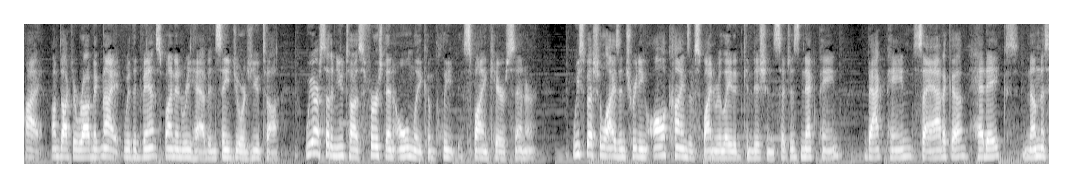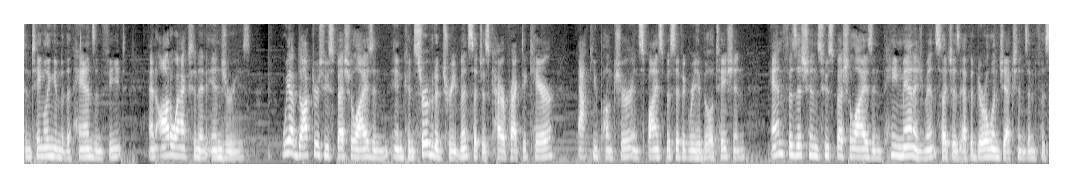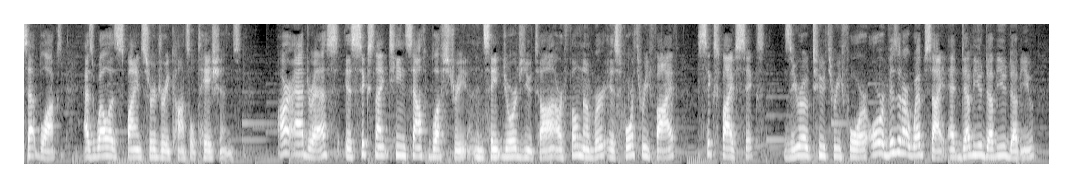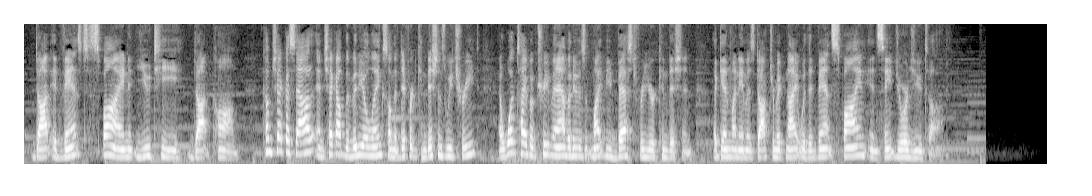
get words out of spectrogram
Hi, I'm Dr. Rob McKnight with Advanced Spine and Rehab in St. George, Utah. We are Southern Utah's first and only complete spine care center. We specialize in treating all kinds of spine related conditions such as neck pain, back pain, sciatica, headaches, numbness and tingling into the hands and feet, and auto accident injuries. We have doctors who specialize in, in conservative treatments such as chiropractic care, acupuncture, and spine specific rehabilitation, and physicians who specialize in pain management such as epidural injections and facet blocks, as well as spine surgery consultations. Our address is 619 South Bluff Street in St. George, Utah. Our phone number is 435 656 0234 or visit our website at www.advancedspineut.com. Come check us out and check out the video links on the different conditions we treat and what type of treatment avenues might be best for your condition. Again, my name is Dr. McKnight with Advanced Spine in St. George, Utah.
